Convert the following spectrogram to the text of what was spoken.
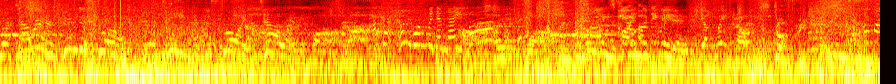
Your tower has been destroyed. Your team has destroyed a tower. An ally has been defeated. Stop it.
